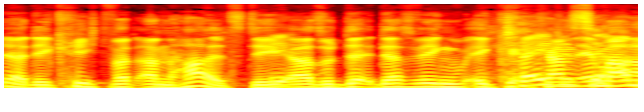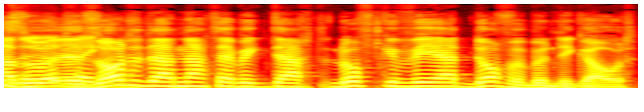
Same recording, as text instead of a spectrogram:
Ja, die kriegt was an den Hals. Die, also de deswegen, ich Quält kann der immer, also äh. Sorte da habe ich gedacht, Luftgewehr, Doffe bin die Gaut.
